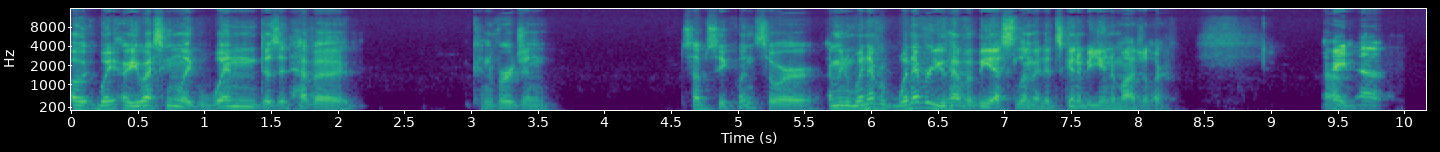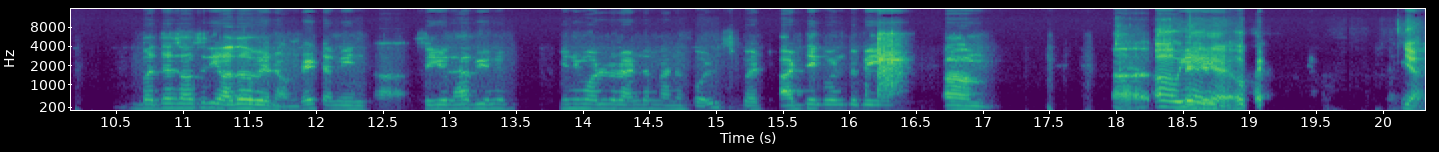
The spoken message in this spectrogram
oh wait, are you asking like when does it have a convergent subsequence, or I mean, whenever whenever you have a BS limit, it's going to be unimodular. Um, right. Uh, but there's also the other way around, right? I mean, uh, so you'll have uni unimodular random manifolds, but are they going to be um, uh, Oh yeah, yeah, okay. Yeah,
